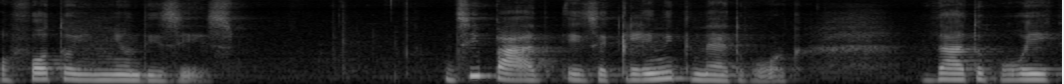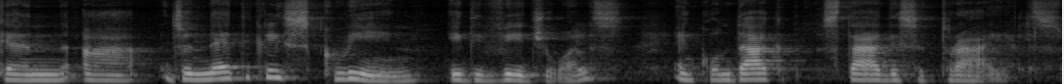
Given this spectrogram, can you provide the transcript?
of Autoimmune Disease. GPAD is a clinic network that we can uh, genetically screen individuals and conduct studies and trials.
